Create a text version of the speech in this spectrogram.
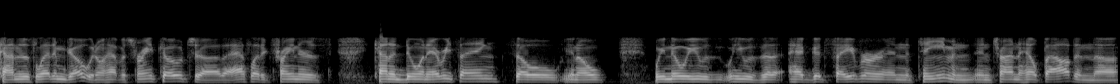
kind of just let him go. We don't have a strength coach. Uh, the athletic trainer's kind of doing everything, so you know we knew he was he was uh, had good favor in the team and, and trying to help out, and uh,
